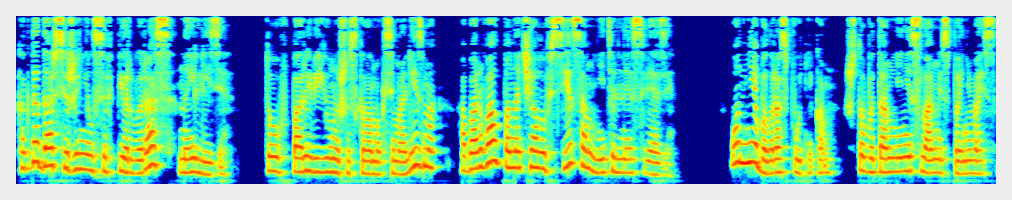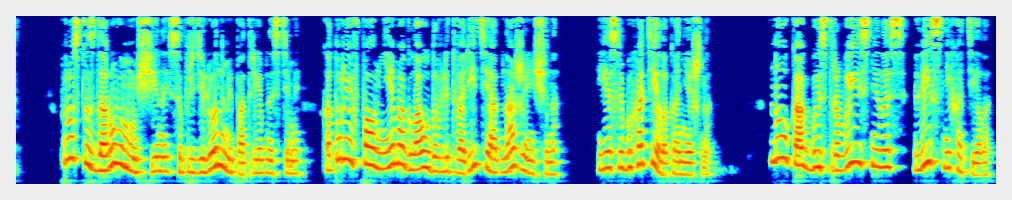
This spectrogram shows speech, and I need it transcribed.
Когда Дарси женился в первый раз на Элизе, то в порыве юношеского максимализма оборвал поначалу все сомнительные связи. Он не был распутником, что бы там ни несла мисс Пеннивайс. Просто здоровым мужчиной с определенными потребностями, которые вполне могла удовлетворить и одна женщина. Если бы хотела, конечно. Но, как быстро выяснилось, Лис не хотела.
